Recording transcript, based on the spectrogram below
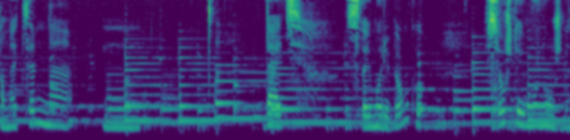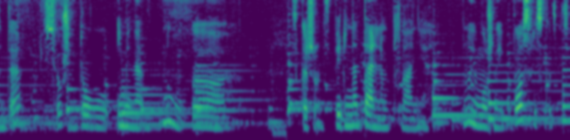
полноценно дать своему ребенку все, что ему нужно, да, все, что именно, ну, э, скажем, в перинатальном плане, ну и можно и после сказать.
